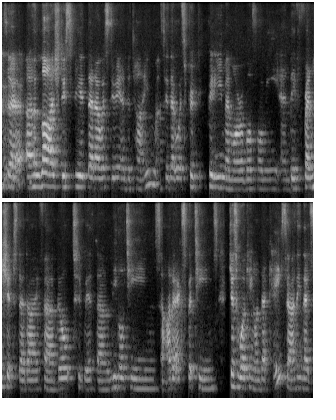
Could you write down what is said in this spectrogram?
a large dispute that I was doing at the time. So that was pretty, pretty memorable for me. And the friendships that I've uh, built with uh, legal teams, other expert teams, just working on that case. So I think that's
